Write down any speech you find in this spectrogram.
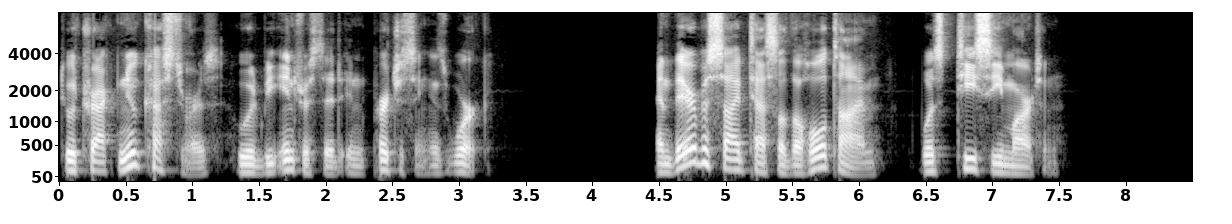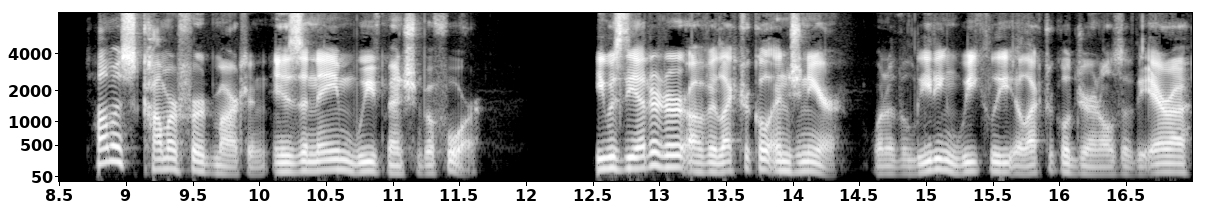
to attract new customers who would be interested in purchasing his work and there beside Tesla the whole time was T.C. Martin. Thomas Comerford Martin is a name we've mentioned before. He was the editor of Electrical Engineer, one of the leading weekly electrical journals of the era,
